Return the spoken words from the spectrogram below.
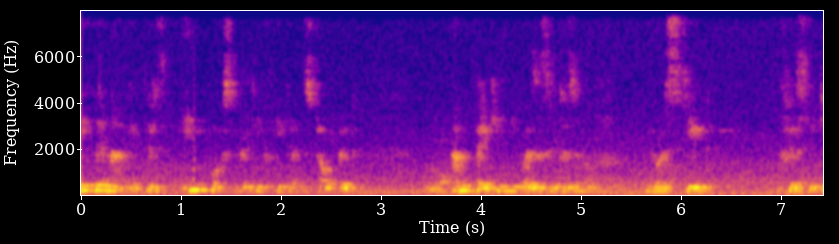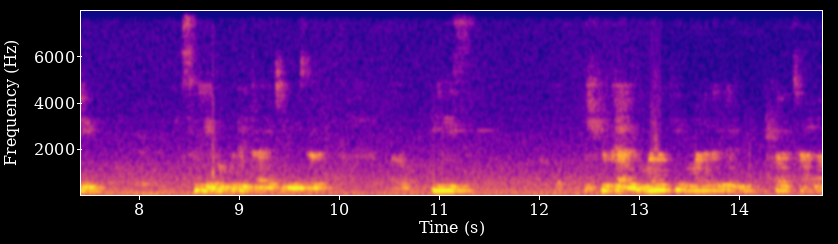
ఏదైనా if there is any possibility if you can stop it I'm begging you as a citizen of your state of your city sir ఏదో ఒకటి ట్రై చేయండి సార్ ప్లీజ్ యూ క్యాన్ మనకి మన దగ్గర ఇంకా చాలా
